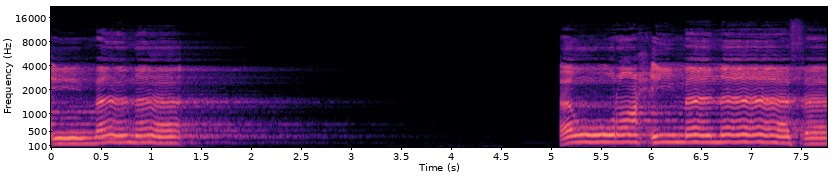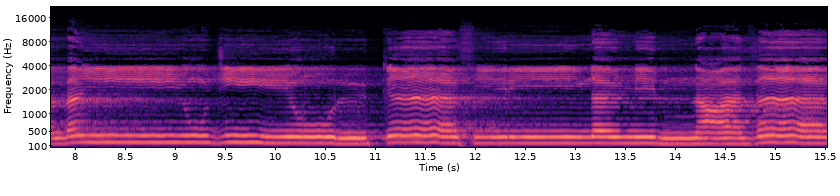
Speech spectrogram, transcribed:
رحمنا أو رحمنا فمن يجير الكافرين من عذاب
